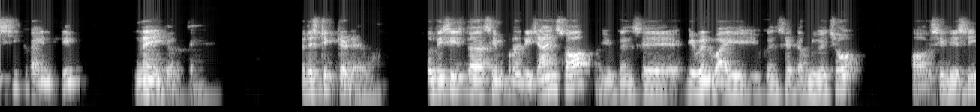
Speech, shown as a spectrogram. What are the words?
इसी का एंट्री नहीं करते हैं। रिस्ट्रिक्टेड है वो। तो this is the simple design of you can say given by you can say W H O और C D C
